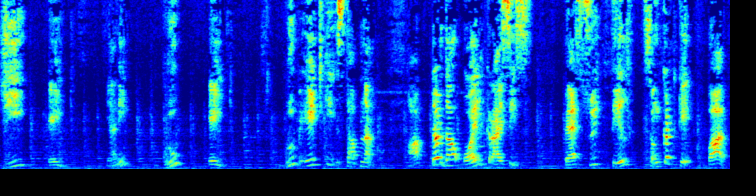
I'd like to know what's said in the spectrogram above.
जी एट यानी ग्रुप एट ग्रुप एट की स्थापना आफ्टर द ऑयल क्राइसिस वैश्विक तेल संकट के बाद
